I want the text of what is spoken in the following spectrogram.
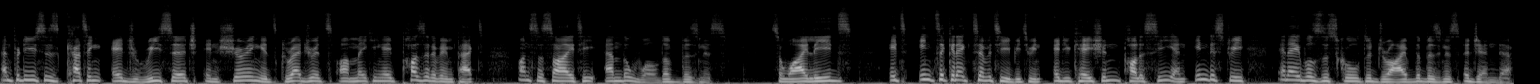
and produces cutting edge research, ensuring its graduates are making a positive impact on society and the world of business. So, why Leeds? Its interconnectivity between education, policy, and industry enables the school to drive the business agenda.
